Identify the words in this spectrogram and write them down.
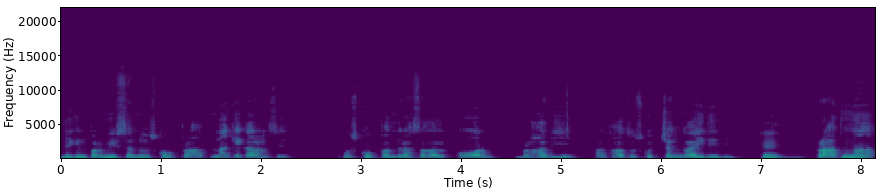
लेकिन परमेश्वर ने उसको प्रार्थना के कारण से उसको पंद्रह साल और बढ़ा दिए अर्थात उसको चंगाई दे दी। हम्म, प्रार्थना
